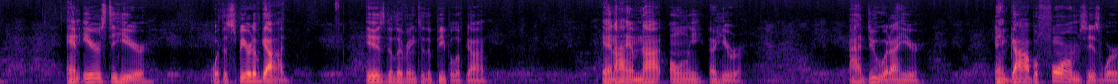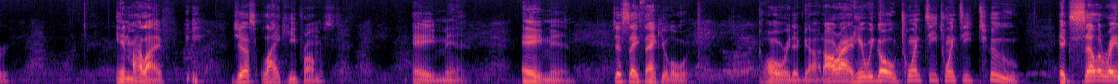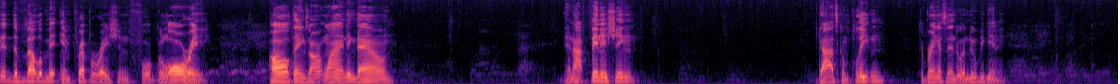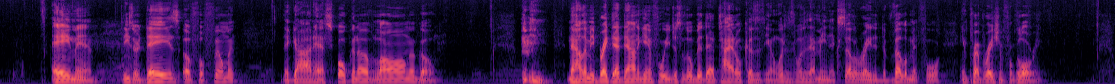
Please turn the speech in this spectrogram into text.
and ears to hear what the Spirit of God is delivering to the people of God. And I am not only a hearer, I do what I hear. And God performs His word in my life just like He promised. Amen. Amen. Just say, Thank you, Lord. Glory to God. All right, here we go. 2022 accelerated development in preparation for glory. All things aren't winding down, they're not finishing. God's completing to bring us into a new beginning. Amen. These are days of fulfillment that God has spoken of long ago. Now, let me break that down again for you just a little bit, that title, because, you know, what, is, what does that mean? Accelerated development for, in preparation for glory.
